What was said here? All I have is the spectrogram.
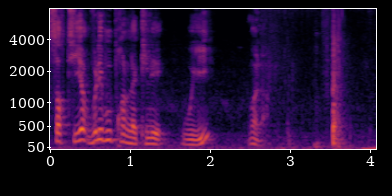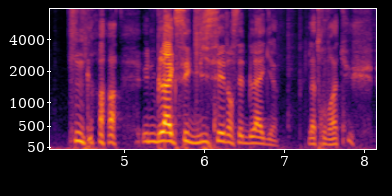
Sortir. Voulez-vous prendre la clé? Oui. Voilà. Une blague s'est glissée dans cette blague. La trouveras-tu?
